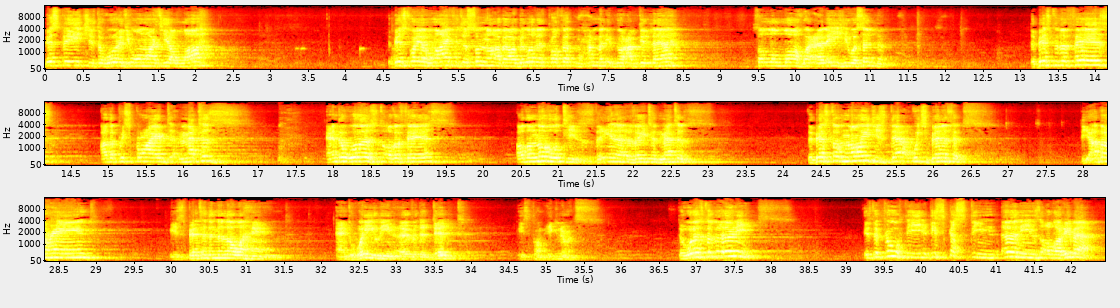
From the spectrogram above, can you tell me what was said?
This speech is the word of the Almighty Allah. The best way of life is the sunnah of our beloved Prophet Muhammad ibn Abdullah sallallahu alayhi wasallam. The best of affairs are the prescribed matters, and the worst of affairs are the novelties, the innovated matters. The best of knowledge is that which benefits. The other hand is better than the lower hand, and wailing over the dead is from ignorance. The worst of earnings is the filthy, disgusting earnings of a riba.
